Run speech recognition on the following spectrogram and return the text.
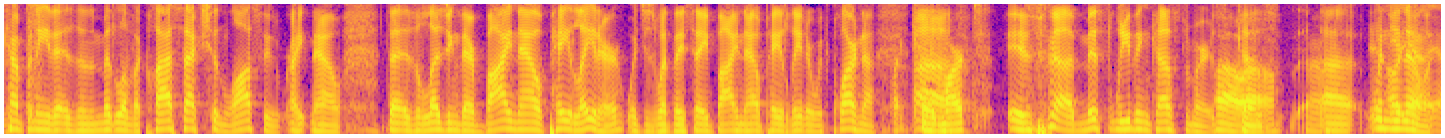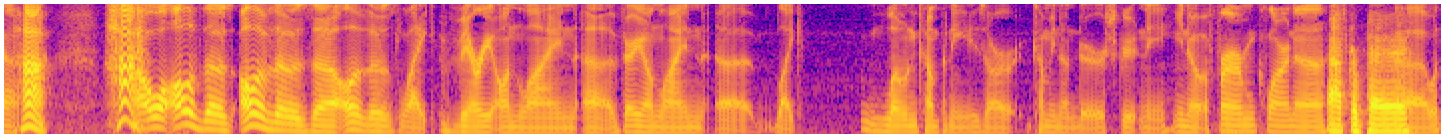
company that is in the middle of a class action lawsuit right now that is alleging their buy now pay later, which is what they say buy now pay later with Klarna, Like uh, trademarked. is uh, misleading customers Oh, because wow. uh, when you oh, know yeah, it, yeah. huh? Huh? Oh, well, all of those, all of those, uh, all of those, like very online, uh, very online, uh, like loan companies are coming under scrutiny. You know, Affirm, Klarna, Afterpay. uh, what?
